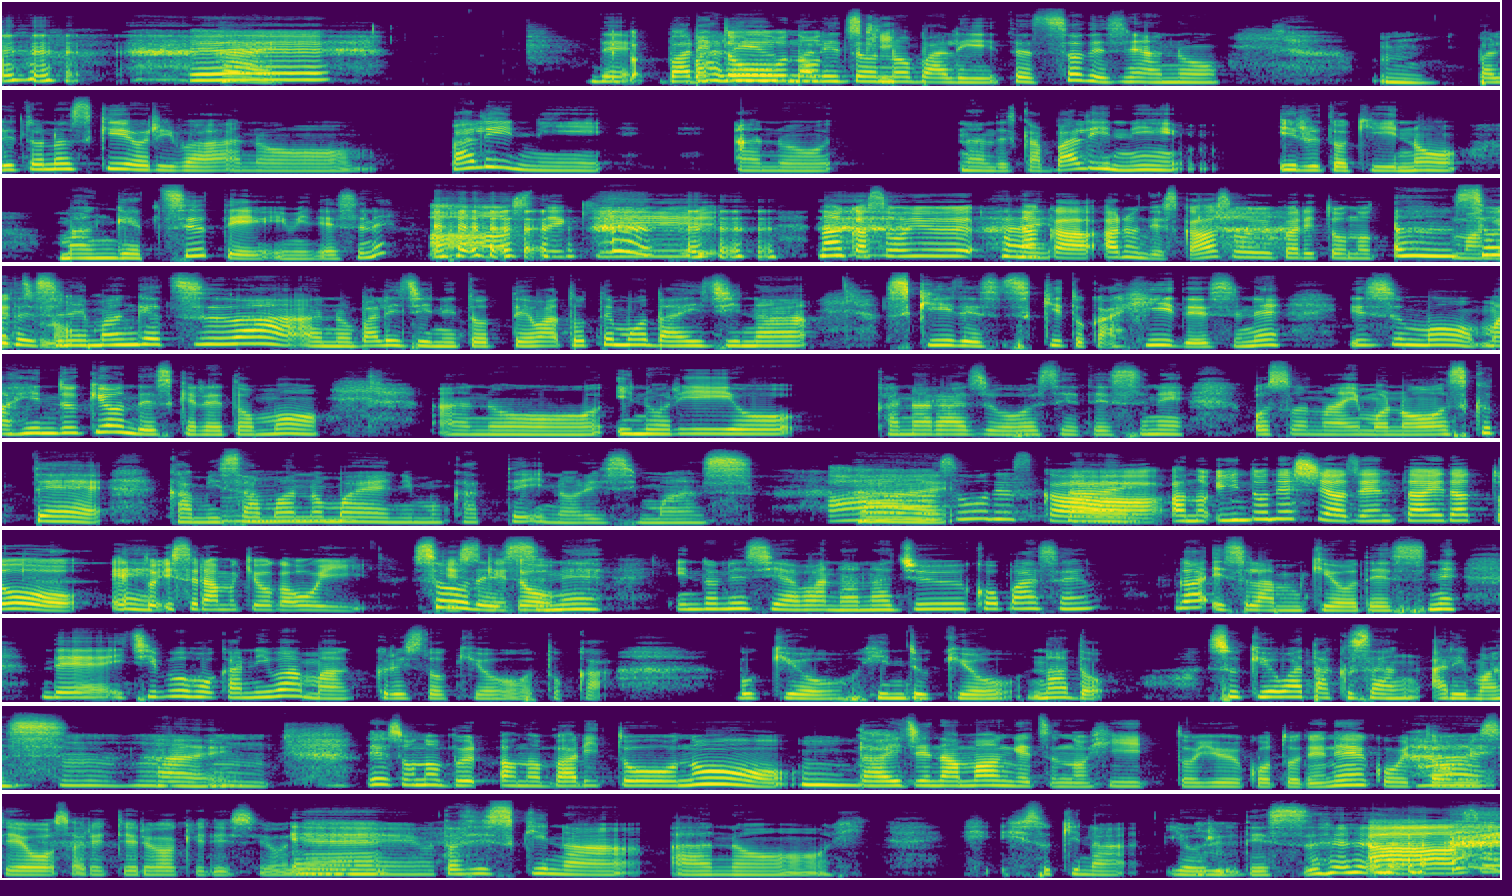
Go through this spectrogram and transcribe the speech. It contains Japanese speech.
へ はい。で、バリ島のバリ島のバリ。そうですね。あの、うん。バリ島の好きよりは、あの、バリに、あの、何ですか、バリにいる時の満月っていう意味ですね。あ素敵。なんかそういう、はい、なんかあるんですか？そういうバリ島のそうですね。満月はあのバリ人にとってはとても大事な好きです好きとか日ですね。いつも、まあ、ヒンドゥー教ですけれどもあの祈りを必ずおせですね、お供え物を作って、神様の前に向かって祈りします。ああ、はい、そうですか、はい、あのインドネシア全体だと、えっと、イスラム教が多いそうですね。インドネシアは75%がイスラム教ですね。で、一部他には、まあ、クリスト教とか、仏教、ヒンドゥー教など、宗教はたくさんあります。はい。で、そのぶあのバリ島の大事な満月の日ということでね、こういったお店をされてるわけですよね。えー、私好きなあの好きな夜です。うん、ですね、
